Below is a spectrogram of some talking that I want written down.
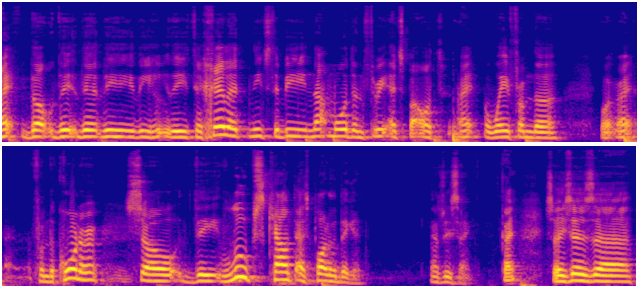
right? The the the the the, the techelet needs to be not more than three etzbaot, right, away from the well, right from the corner. So the loops count as part of the bigot. That's what he's saying. Okay, so he says. Uh,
